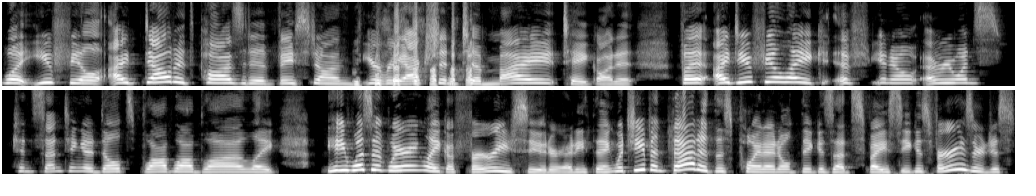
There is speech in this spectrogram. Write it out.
what you feel. I doubt it's positive based on your reaction to my take on it. But I do feel like if, you know, everyone's consenting adults, blah, blah, blah, like, he wasn't wearing like a furry suit or anything, which even that at this point I don't think is that spicy because furries are just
